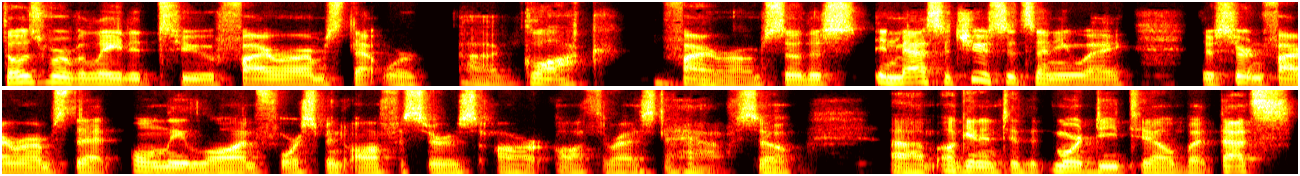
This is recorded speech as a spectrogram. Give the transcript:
those were related to firearms that were uh, Glock firearms. So there's in Massachusetts anyway, there's certain firearms that only law enforcement officers are authorized to have. So um, I'll get into more detail, but that's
